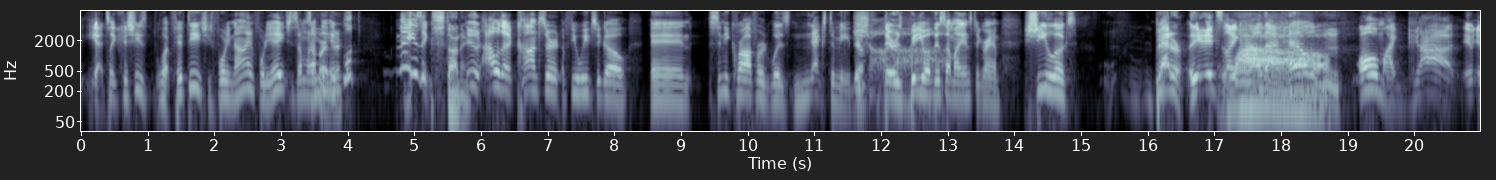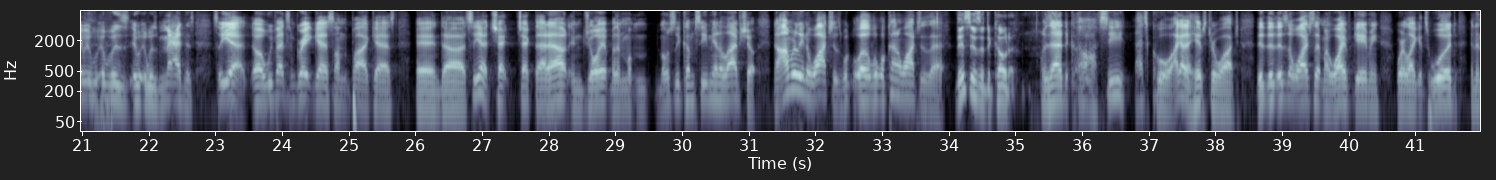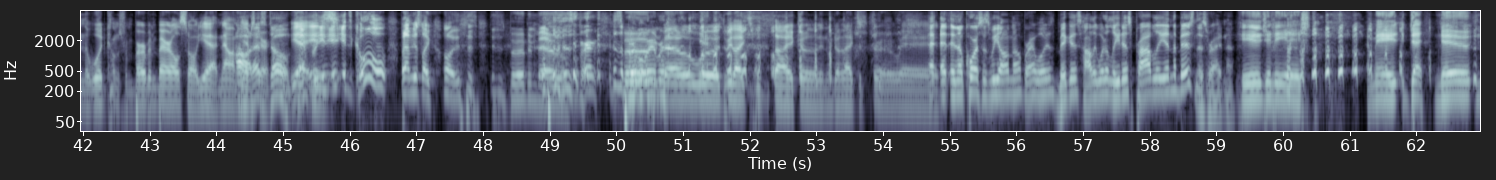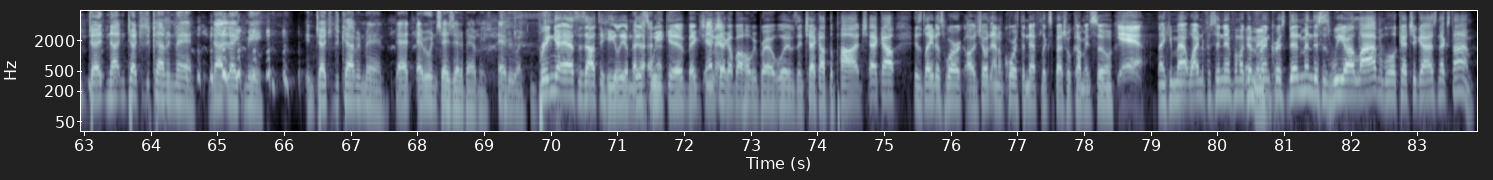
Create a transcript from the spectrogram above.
yeah, it's like because she's what 50, she's 49, 48, she's somewhere, Somewhere out there. in It looked amazing, Stunning. dude. I was at a concert a few weeks ago, and Cindy Crawford was next to me. There's, there's video of this on my Instagram. She looks better. It's like how the hell. Oh my God! It, it, it was it, it was madness. So yeah, uh, we've had some great guests on the podcast, and uh, so yeah, check check that out, enjoy it, but then mo- mostly come see me at a live show. Now I'm really into watches. What what, what kind of watch is that? This is a Dakota. Was that? A, oh, see, that's cool. I got a hipster watch. This, this is a watch that my wife gave me, where like it's wood, and then the wood comes from bourbon barrels. So yeah, now I'm Oh, hipster. that's dope. Yeah, it- it- it's cool, but I'm just like, oh, this is this is bourbon barrel. this is bur- this is a bourbon bourbon. barrel wood. We like to recycle, and we don't like to throw away. And, and- and of course, as we all know, Brad Williams, biggest Hollywood elitist probably in the business right now. Huge elitist. I mean, d- no, d- not in touch with the common man. Not like me. In touch with the common man. That everyone says that about me. Everyone. Bring your asses out to Helium this weekend. Make sure Yeah, you man. check out my homie Brad Williams and check out the pod. Check out his latest work on show, and of course the Netflix special coming soon. Yeah. Thank you, Matt Widener, for sitting in for my good man. friend Chris Denman. This is We Are Live, and we'll catch you guys next time.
